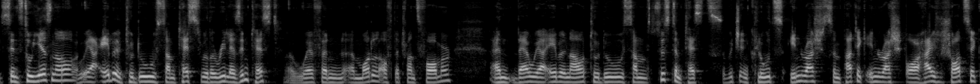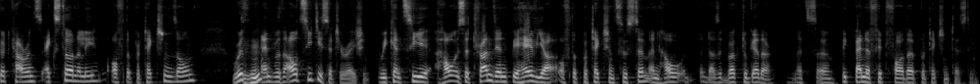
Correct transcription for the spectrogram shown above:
Since two years now, we are able to do some tests with a relay sim test uh, with an, a model of the transformer and there we are able now to do some system tests, which includes inrush, sympathetic inrush, or high short circuit currents externally of the protection zone with mm-hmm. and without CT saturation. We can see how is the transient behavior of the protection system and how does it work together. That's a big benefit for the protection testing.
